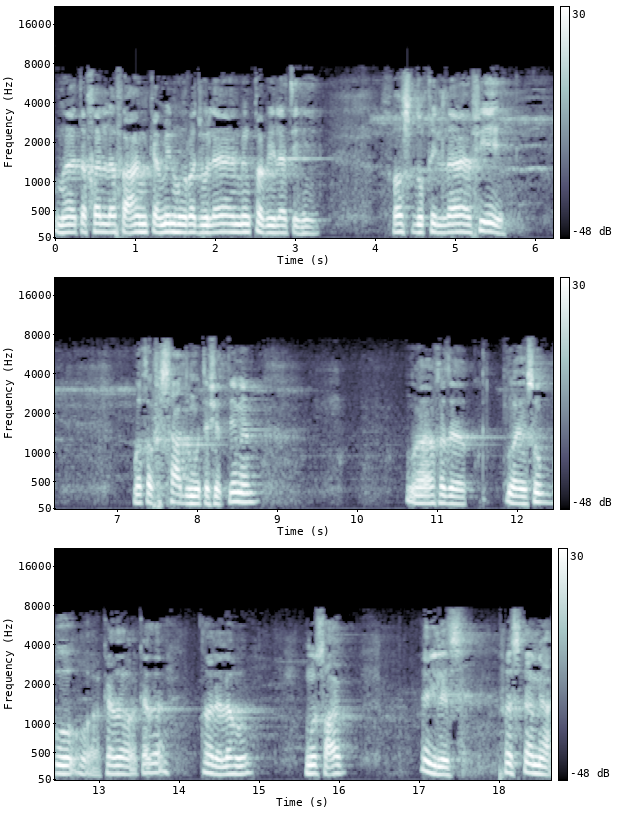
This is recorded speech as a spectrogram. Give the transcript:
ما تخلف عنك منه رجلان من قبيلته فاصدق الله فيه. وقف سعد متشتما وأخذ ويسب وكذا وكذا. قال له مصعب اجلس فاستمع.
